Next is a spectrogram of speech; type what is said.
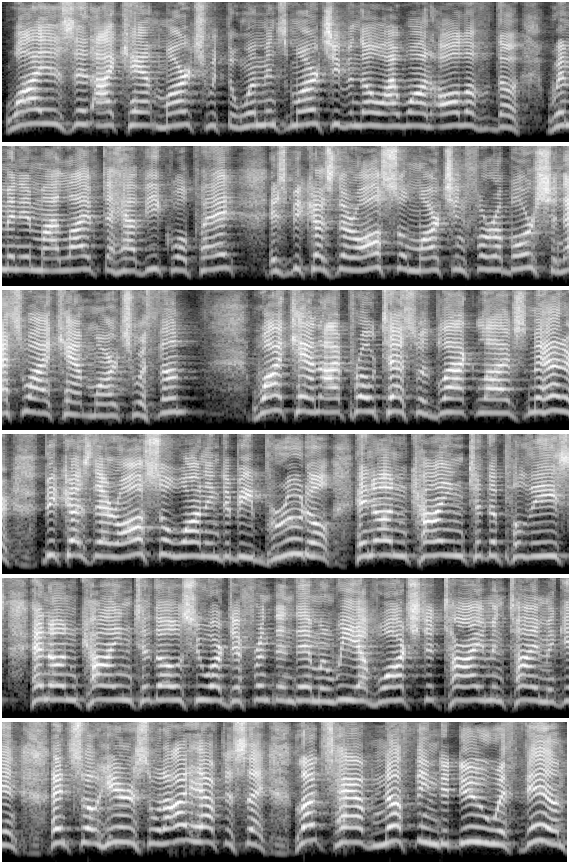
Why is it I can't march with the women's march, even though I want all of the women in my life to have equal pay? Is because they're also marching for abortion. That's why I can't march with them. Why can't I protest with Black Lives Matter? Because they're also wanting to be brutal and unkind to the police and unkind to those who are different than them. And we have watched it time and time again. And so here's what I have to say let's have nothing to do with them,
